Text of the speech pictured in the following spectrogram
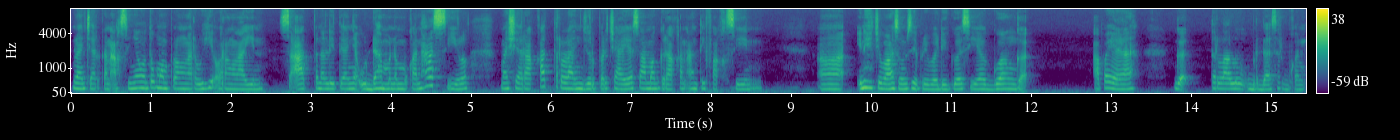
melancarkan aksinya untuk mempengaruhi orang lain. Saat penelitiannya udah menemukan hasil, masyarakat terlanjur percaya sama gerakan anti vaksin. Uh, ini cuma asumsi pribadi gue sih ya, gue nggak apa ya, nggak terlalu berdasar bukan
